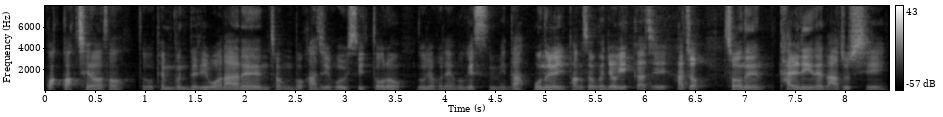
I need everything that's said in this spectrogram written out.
꽉꽉 채워서 또 팬분들이 원하는 정보 가지고 올 수 있도록 노력을 해보겠습니다. 오늘 이 방송은 여기까지 하죠. 저는 달리는 아저씨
